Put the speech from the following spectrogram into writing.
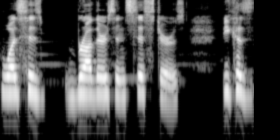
was his brothers and sisters because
